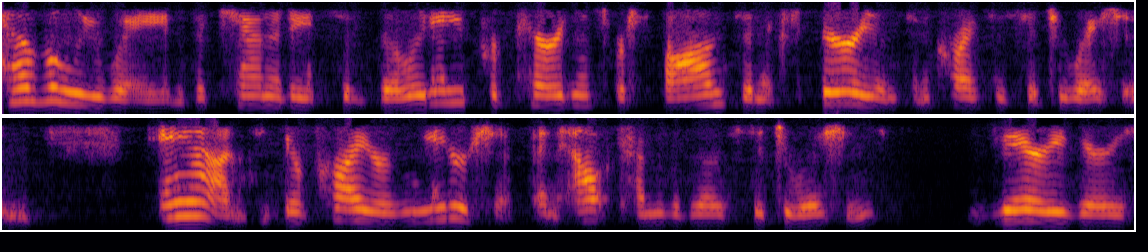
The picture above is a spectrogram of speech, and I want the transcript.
heavily weighed the candidate's ability, preparedness, response, and experience in crisis situations and their prior leadership and outcomes of those situations very, very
